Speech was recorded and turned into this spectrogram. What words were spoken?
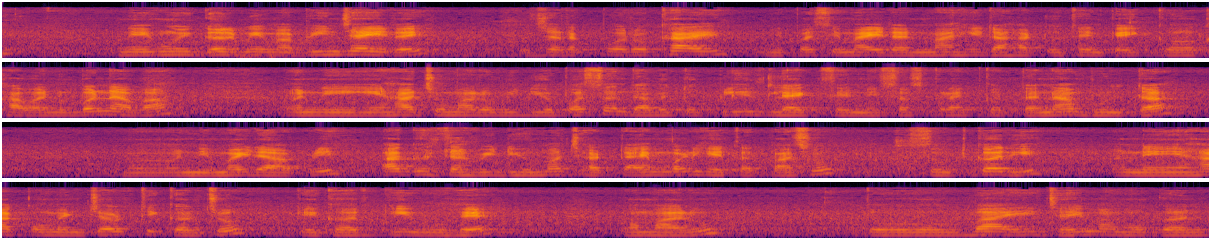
ને હું ગરમીમાં ભીંજાઈ રહી. તો જરાક પરો ખાય ને પછી માયરાને માહિરા હાટું થઈને કંઈક ખાવાનું બનાવવા. અને હા જો મારો વીડિયો પસંદ આવે તો પ્લીઝ લાઇક શેર ને સબસ્ક્રાઈબ કરતાં ના ભૂલતા. અને મળ્યા આપણે આગળના વિડીયોમાં જ્યાં ટાઈમ મળીએ ત્યાં પાછો શૂટ કરી. અને હા કોમેન્ટ જરૂરથી કરજો કે ઘર કેવું હે અમારું. તો બાય, જય મા મોગલ.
